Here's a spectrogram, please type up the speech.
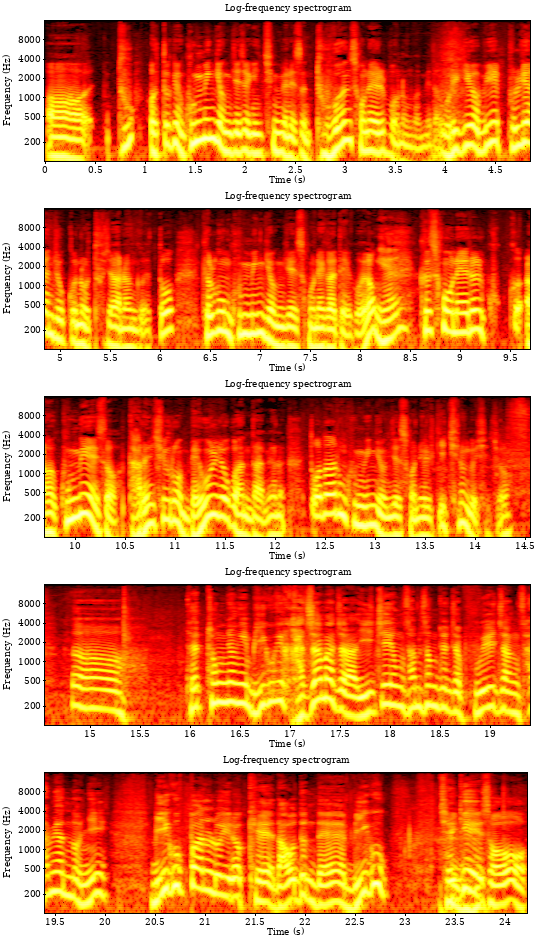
어, 두, 어떻게 국민 경제적인 측면에서는 두 번 손해를 보는 겁니다. 우리 기업이 불리한 조건으로 투자하는 것도 결국 국민 경제에 손해가 되고요. 예. 그 손해를 국, 아, 국내에서 다른 식으로 메우려고 한다면 또 다른 국민 경제 손해를 끼치는 것이죠. 어. 대통령이 미국에 가자마자 이재용 삼성전자 부회장 사면론이 미국발로 이렇게 나오던데 미국 재계에서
